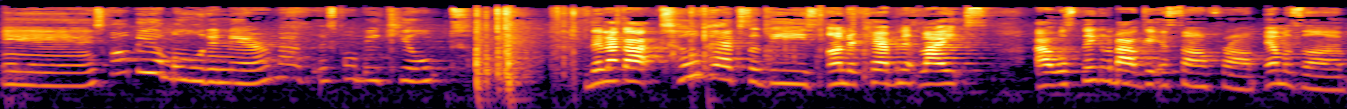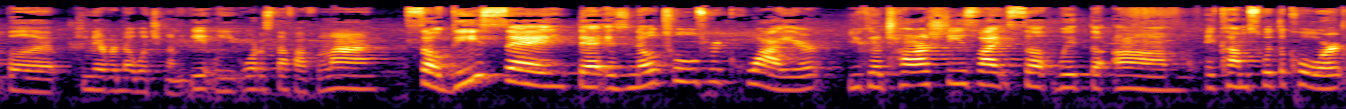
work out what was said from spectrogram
And it's to be a mood in there. It's to be cute. Then I got two packs of these under cabinet lights. I was thinking about getting some from Amazon, but you never know what you're to get when you order stuff off the line. So these say that is no tools required. You can charge these lights up with the, um, it comes with the cord.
